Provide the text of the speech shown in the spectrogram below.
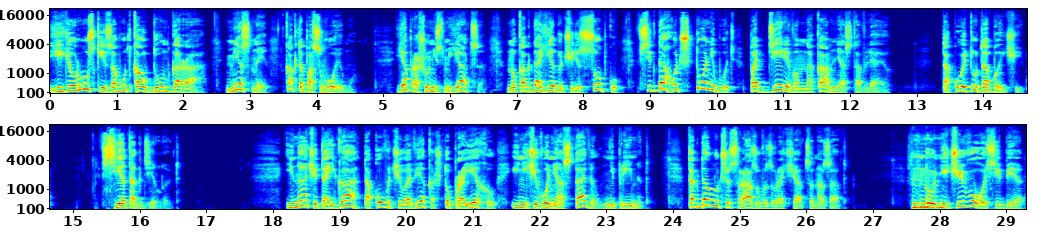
Ее русские зовут Колдун-гора, местные как-то по-своему. Я прошу не смеяться, но когда еду через сопку, всегда хоть что-нибудь под деревом на камне оставляю. Такой тут обычай. Все так делают. Иначе тайга такого человека, что проехал и ничего не оставил, не примет. Тогда лучше сразу возвращаться назад. «Ну ничего себе!»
